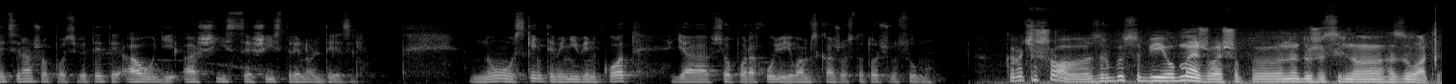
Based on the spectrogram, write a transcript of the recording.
Буде ціна, щоб посвятити Audi A6 C630 дизель? Ну, скиньте мені він код, я все порахую і вам скажу остаточну суму. Коротше що, зробив собі обмежувач, щоб е, не дуже сильно газувати.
